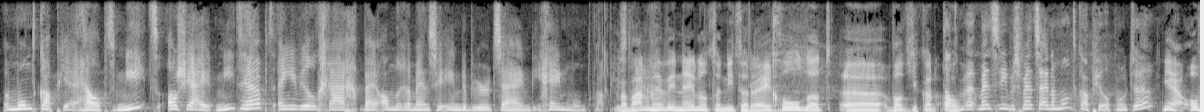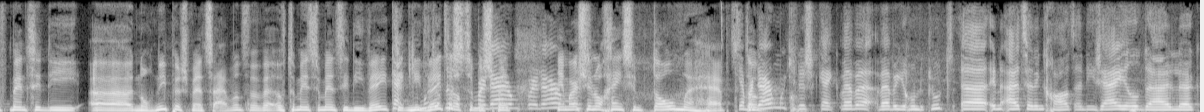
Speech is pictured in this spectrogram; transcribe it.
Een mondkapje helpt niet als jij het niet hebt en je wilt graag bij andere mensen in de buurt zijn die geen mondkapjes Maar waarom hebben we in Nederland dan niet de regel dat, eh, want je kan Dat ook mensen die besmet zijn een mondkapje op moeten. Ja, of mensen die eh, nog niet besmet zijn. Want we, of tenminste mensen die weten, Kijk, niet weten dat dat dus- ze besmet daar- maar daar Nee, maar als je nog geen symptomen hebt. Ja, maar dan- daar moet je dus... Kijk, we hebben, we hebben Jeroen de Kloet eh, in de uitzending gehad. En die zei heel duidelijk...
